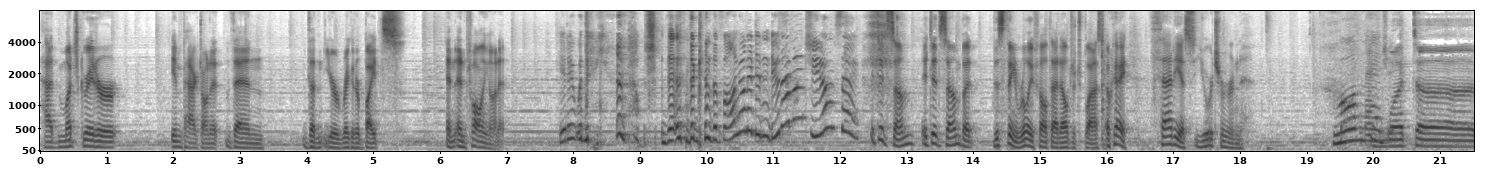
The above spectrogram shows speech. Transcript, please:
had much greater impact on it than than your regular bites and and falling on it. Hit it with the. Sh- The, the the falling on it didn't do that much. You don't say. It did some. It did some, but this thing really felt that Eldritch Blast. Okay, Thaddeus, your turn. More magic. What uh,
